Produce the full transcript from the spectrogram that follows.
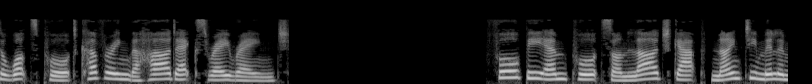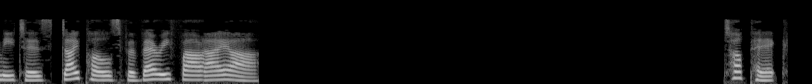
Watts port covering the hard X-ray range. 4 BM ports on large gap 90 mm dipoles for very far IR. Topic:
